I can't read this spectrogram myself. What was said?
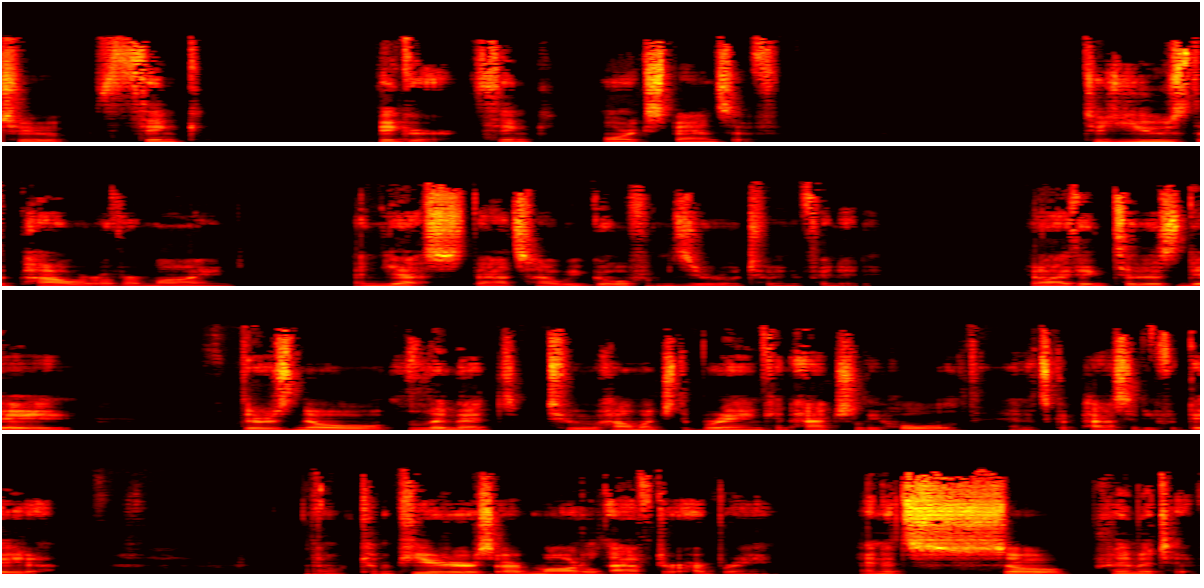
to think bigger, think more expansive, to use the power of our mind. And yes, that's how we go from zero to infinity. You know, I think to this day, there's no limit to how much the brain can actually hold and its capacity for data. You know, computers are modeled after our brain, and it's so primitive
